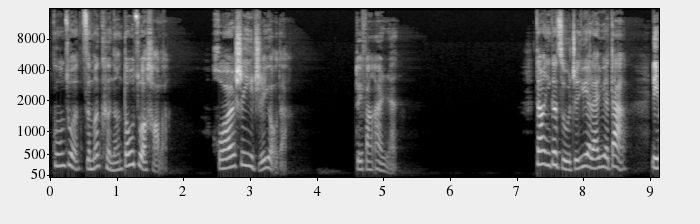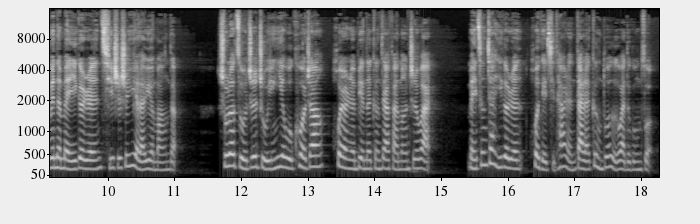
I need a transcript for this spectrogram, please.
工作怎么可能都做好了？活儿是一直有的。”对方黯然。当一个组织越来越大，里面的每一个人其实是越来越忙的。除了组织主营业务扩张会让人变得更加繁忙之外，每增加一个人会给其他人带来更多额外的工作。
